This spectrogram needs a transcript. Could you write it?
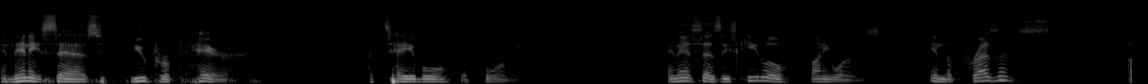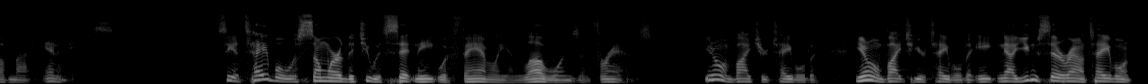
And then it says, You prepare a table before me. And then it says these key little funny words in the presence of my enemies. See, a table was somewhere that you would sit and eat with family and loved ones and friends. You don't invite your table to you don't invite to your table to eat. Now you can sit around a table and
